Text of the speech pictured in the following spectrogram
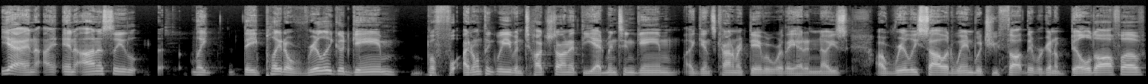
Yeah, and and honestly, like they played a really good game before. I don't think we even touched on it. The Edmonton game against Connor McDavid, where they had a nice, a really solid win, which you thought they were going to build off of,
